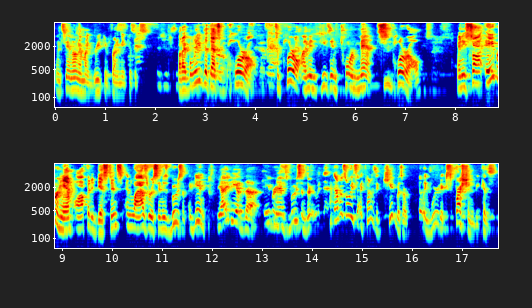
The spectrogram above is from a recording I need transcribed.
and see, I don't have my Greek in front of me because it's, but I believe that that's plural. It's a plural. I mean, he's in torments, plural. And he saw Abraham off at a distance and Lazarus in his bosom. Again, the idea of the Abraham's bosom, there, that was always, I thought as a kid, was a really weird expression because,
